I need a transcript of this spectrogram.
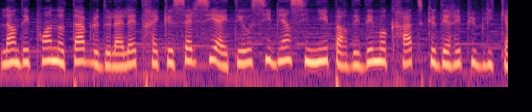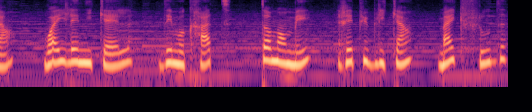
l'un des points notables de la lettre est que celle-ci a été aussi bien signée par des démocrates que des républicains, Wiley Nickel, démocrate, Tom Ammey, républicain, Mike Flood,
